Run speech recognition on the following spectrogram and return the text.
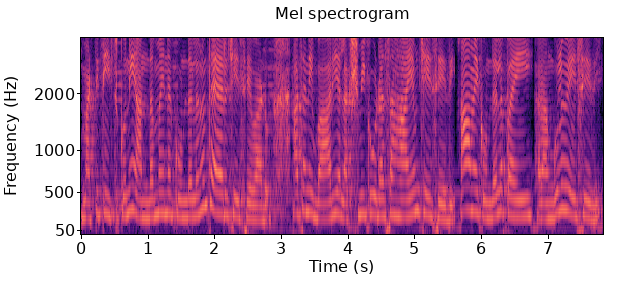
మట్టి తీసుకుని అందమైన కుండలను తయారు చేసేవాడు. అతని భార్య లక్ష్మి కూడా సహాయం చేసేది. ఆమె కుండలపై రంగులు వేసేది.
